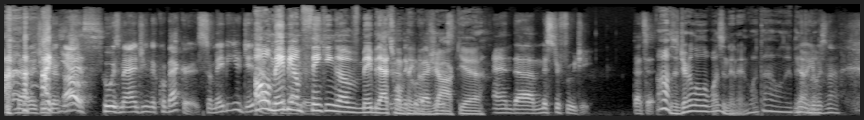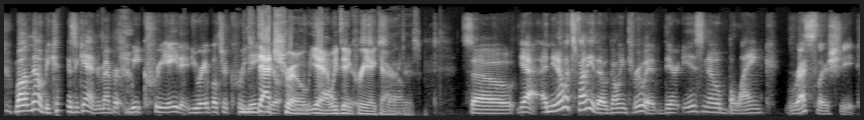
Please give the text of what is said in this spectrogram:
was managing the, Yes. oh, who was managing the Quebecers. So maybe you did. Oh, the maybe I'm thinking of maybe that's one the thing of Quebecers. Jacques. Yeah. And uh, Mr. Fuji. That's it. Oh, so Jerry Lawler wasn't in it. What the hell was it? No, he was not. Well, no, because again, remember we created. You were able to create. That's true. Yeah, we did create characters. So yeah, and you know what's funny though, going through it, there is no blank wrestler sheet.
